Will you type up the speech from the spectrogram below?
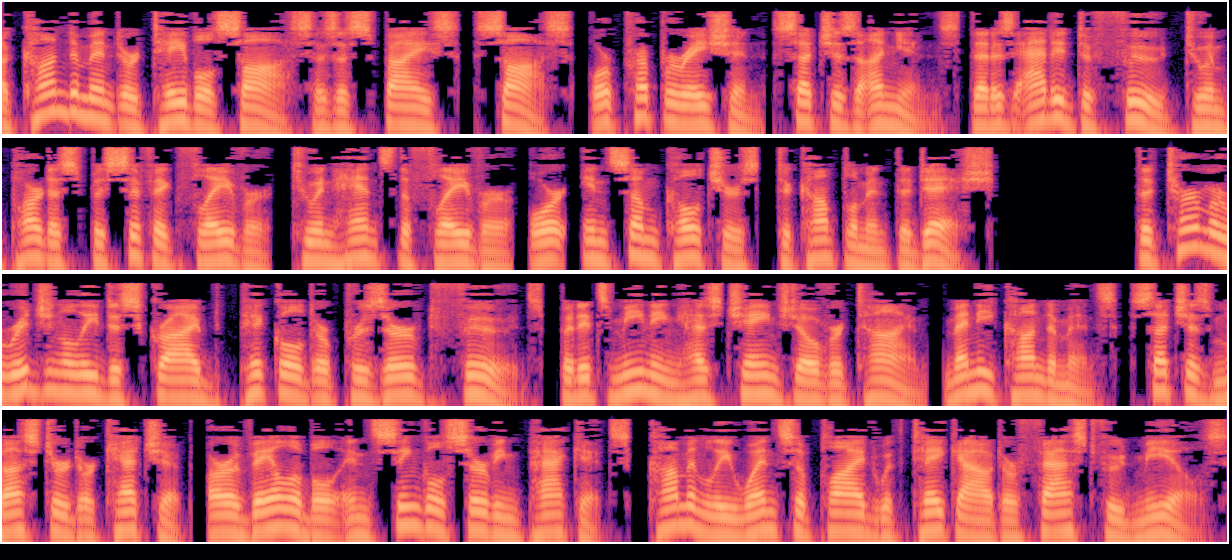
A condiment or table sauce is a spice, sauce, or preparation such as onions that is added to food to impart a specific flavor, to enhance the flavor, or, in some cultures, to complement the dish. The term originally described pickled or preserved foods, but its meaning has changed over time. Many condiments, such as mustard or ketchup, are available in single serving packets, commonly when supplied with takeout or fast food meals.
